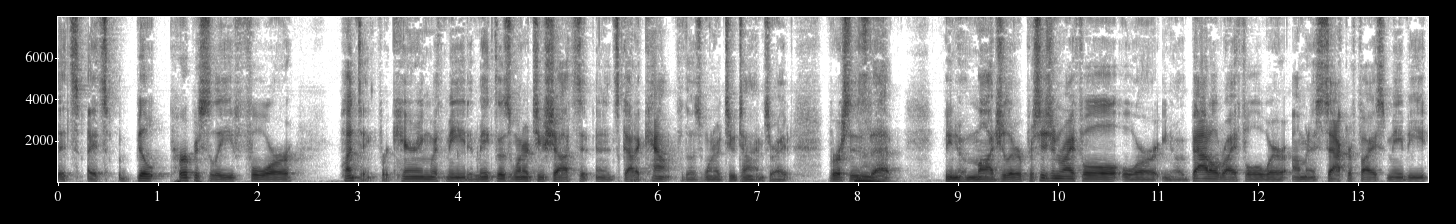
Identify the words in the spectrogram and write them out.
it's, it's built purposely for hunting, for carrying with me to make those one or two shots and it's got to count for those one or two times, right? Versus mm-hmm. that you know, modular precision rifle or, you know, a battle rifle where I'm going to sacrifice maybe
